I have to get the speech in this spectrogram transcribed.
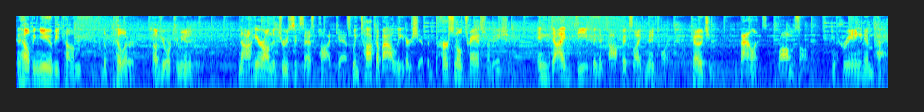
and helping you become the pillar of your community. Now, here on the True Success Podcast, we talk about leadership and personal transformation and dive deep into topics like mentoring, coaching, balance, problem solving, and creating an impact.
